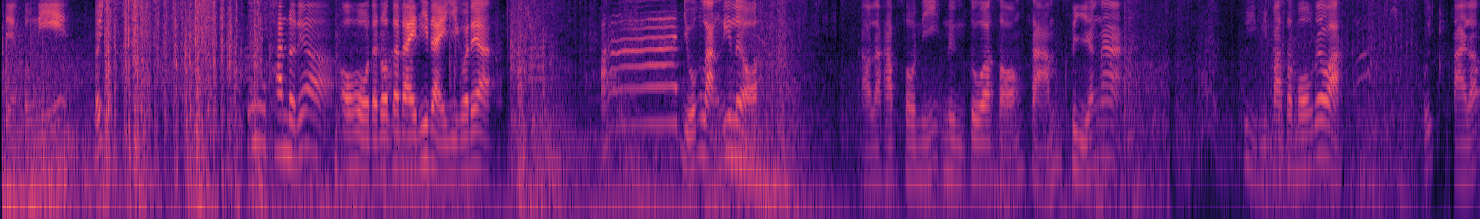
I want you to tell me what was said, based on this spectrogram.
เสียงตรงนี้ เฮ้ย อู้ทันเดี๋ยวนี้โอ้โห แต่โดนตะไดที่ไหนยิงวะเนี่ยป้าดอยู่ข้างหลังนี่เลยเหรอ เอาละครับโซนนี้หนึ่งตัวสองสามสี่ข้างหน้าอุ้ยมีปลาสโมกด้วยว่ะ อุ้ยตายแล้ว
